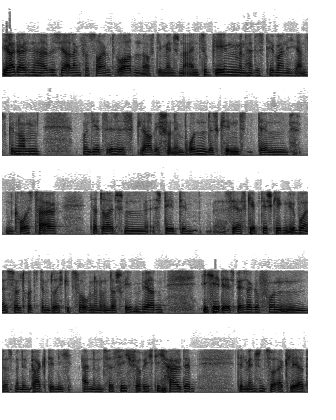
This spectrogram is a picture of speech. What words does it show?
Ja, da ist ein halbes Jahr lang versäumt worden, auf die Menschen einzugehen. Man hat das Thema nicht ernst genommen. Und jetzt ist es, glaube ich, schon im Brunnen das Kind, denn ein Großteil der Deutschen steht dem sehr skeptisch gegenüber und es soll trotzdem durchgezogen und unterschrieben werden. Ich hätte es besser gefunden, dass man den Pakt, den ich an und für sich für richtig halte, den Menschen so erklärt,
